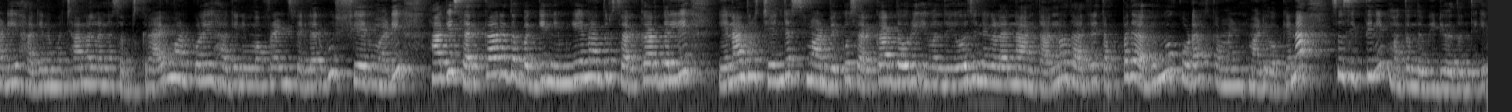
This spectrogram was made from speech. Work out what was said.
ಮಾಡಿ, ಹಾಗೆ ನಮ್ಮ ಚಾನಲನ್ನು ಸಬ್ಸ್ಕ್ರೈಬ್ ಮಾಡ್ಕೊಳ್ಳಿ, ಹಾಗೆ ನಿಮ್ಮ ಫ್ರೆಂಡ್ಸ್ ಎಲ್ಲರಿಗೂ ಶೇರ್ ಮಾಡಿ. ಹಾಗೆ ಸರ್ಕಾರದ ಬಗ್ಗೆ ನಿಮ್ಗೇನಾದರೂ ಸರ್ಕಾರದಲ್ಲಿ ಏನಾದರೂ ಚೇಂಜಸ್ ಮಾಡಬೇಕು, ಸರ್ಕಾರದವರು ಈ ಒಂದು ಯೋಜನೆಗಳನ್ನ ಅಂತ ಅನ್ನೋದಾದ್ರೆ ತಪ್ಪದೆ ಅದನ್ನು ಕೂಡ ಕಮೆಂಟ್ ಮಾಡಿ ಓಕೆನಾ ಸೊ ಸಿಗ್ತೀನಿ ಮತ್ತೊಂದು ವಿಡಿಯೋದೊಂದಿಗೆ.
